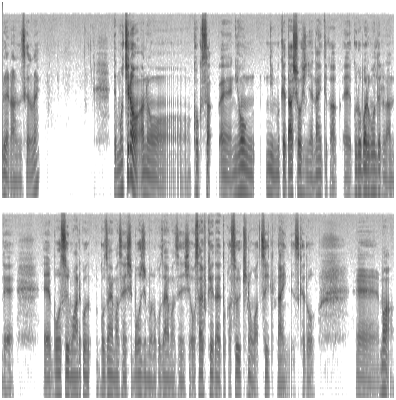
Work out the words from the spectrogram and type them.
ぐらいになるんですけどね。でもちろん、あの国際、え日本に向けた商品じゃないというか、えグローバルモデルなんで、えー、防水もあれございませんし、防塵もございませんし、お財布携帯とかそういう機能はついてないんですけど、え、まあ、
